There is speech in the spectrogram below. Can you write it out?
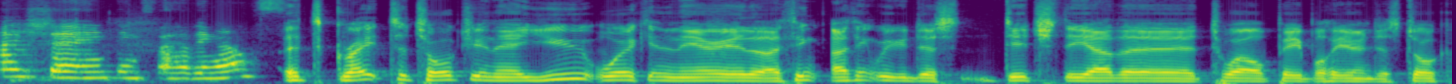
Hi Shane, thanks for having us. It's great to talk to you. Now you work in an area that I think I think we could just ditch the other twelve people here and just talk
